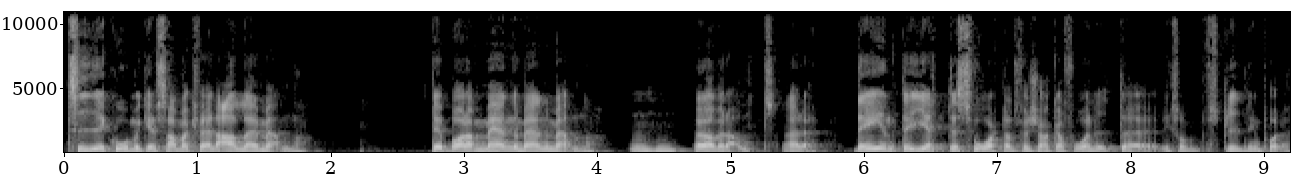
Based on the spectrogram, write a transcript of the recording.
tio komiker samma kväll, alla är män. Det är bara män, män, män. Överallt är det. Det är inte jättesvårt att försöka få lite liksom, spridning på det.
